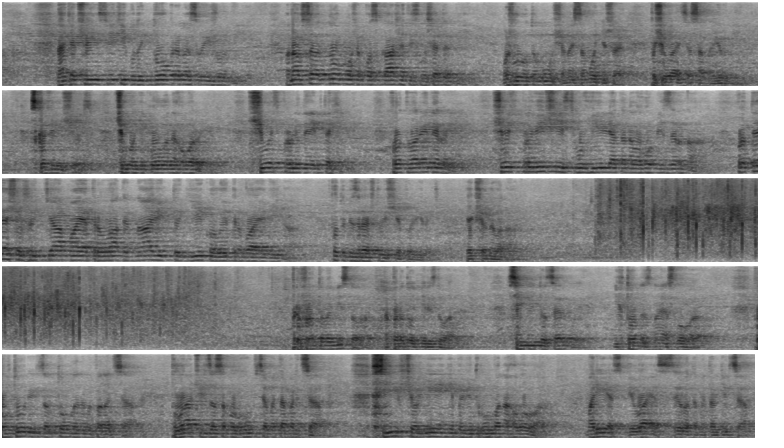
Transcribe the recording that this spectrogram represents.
Навіть якщо її святі будуть добрими в своїй журбі, вона все одно може поскаржитись лише тобі. Можливо, тому, що найсамотніше почувається саме юрбі. Скажи щось, чого ніколи не говорив, щось про людей птахів, про тварини риб, щось про вічність вугілля та невагомість зерна, про те, що життя має тривати навіть тоді, коли триває війна. Хто тобі зрештою ще повірить, якщо не вона? Прифронтове місто напередодні Різдва. Всі йдуть до церкви, ніхто не знає слова. Повторюють за втомленими панадцями, плачуть за самогубцями та мерцями. Сніг чорніє, ніби відрубана голова. Марія співає з сиротами та вдівцями.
